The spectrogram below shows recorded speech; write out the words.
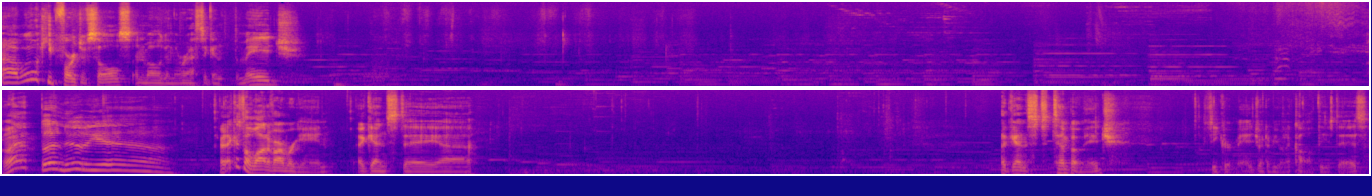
Uh, we will keep Forge of Souls and mulligan the rest against the mage. Weaponuia! That gets a lot of armor gain against a, uh, against Tempo Mage. Secret Mage, whatever you want to call it these days.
